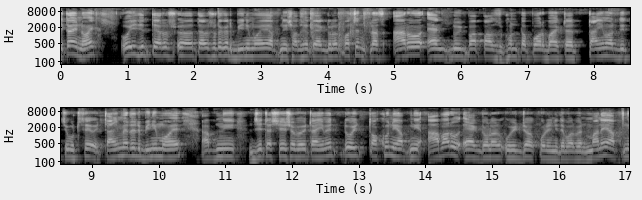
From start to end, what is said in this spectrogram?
এটাই নয় ওই যে তেরোশো তেরোশো টাকার বিনিময়ে আপনি সাথে সাথে এক ডলার পাচ্ছেন প্লাস আরও এক, দুই বা পাঁচ ঘণ্টা পর বা একটা টাইমার দিচ্ছে উঠছে, ওই টাইমারের বিনিময়ে আপনি যেটা শেষ হবে ওই টাইমে ওই তখনই আপনি আবারও এক ডলার উইথড্র করে নিতে পারবেন। মানে আপনি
